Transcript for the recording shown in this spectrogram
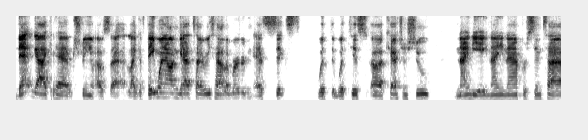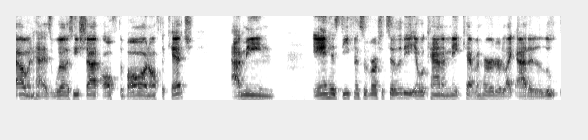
that guy could have extreme upside. Like if they went out and got Tyrese Haliburton at six with the, with his uh, catch and shoot, 98, 99 percentile, and as well as he shot off the ball and off the catch, I mean, and his defensive versatility, it would kind of make Kevin Huerter like out of the loop.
